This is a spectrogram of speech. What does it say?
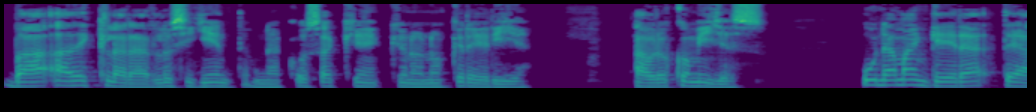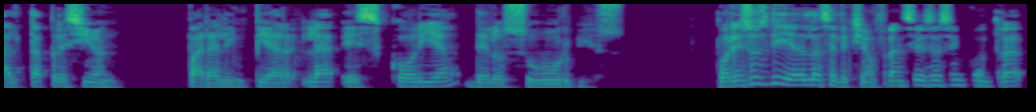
va a declarar lo siguiente, una cosa que, que uno no creería. Abro comillas. Una manguera de alta presión para limpiar la escoria de los suburbios. Por esos días la selección francesa se encuentra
